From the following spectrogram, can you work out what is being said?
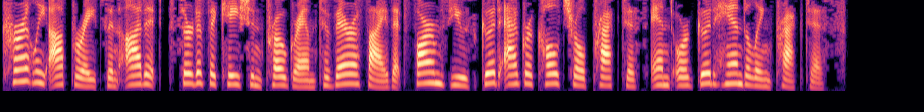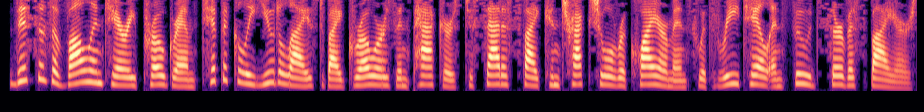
currently operates an audit, certification program to verify that farms use good agricultural practice and or good handling practice. This is a voluntary program typically utilized by growers and packers to satisfy contractual requirements with retail and food service buyers.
